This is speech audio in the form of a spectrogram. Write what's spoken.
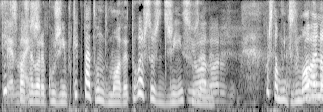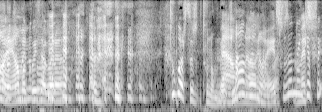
que é que se passa agora com o gin? Porquê é que está tão de moda? Tu gostas de gin, Eu Susana? adoro gin. Mas está muito de moda, Eu não é? Há uma coisa agora. tu gostas, tu não bebes Não, nada, não, não, não é? A gosto. Susana nem Mas- café.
